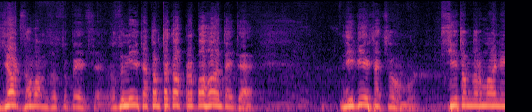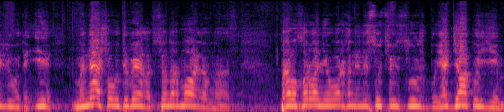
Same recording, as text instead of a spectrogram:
як за вами заступитися. Розумієте, там така пропаганда йде. Не вірте цьому. Всі там нормальні люди. І мене що удивило, все нормально в нас. Правоохоронні органи несуть свою службу. Я дякую їм,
